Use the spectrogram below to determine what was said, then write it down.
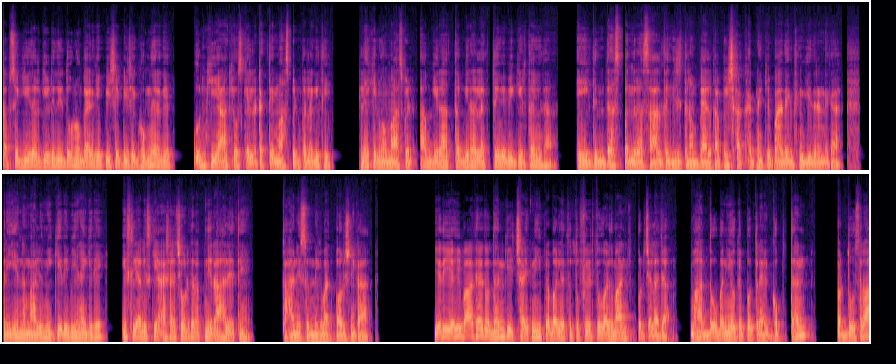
तब से गीदड़ गीदड़ी दोनों बैल के पीछे पीछे घूमने लगे। उनकी आँखें उसके लटकते मांसपिंड पर लगी थी। लेकिन वह मांसपिंड अब गिरा, तब गिरा, लगते हुए भी गिरता ही था। एक दिन दस पंद्रह साल तक इसी तरह बैल का पीछा करने के बाद एक दिन गीदड़ ने कहा प्रिय न मालूम ही गिरे भी न गिरे, इसलिए अब इसकी आशा छोड़कर अपनी राह लेते हैं। कहानी सुनने के बाद पौरुष ने कहा, यदि यही बात है तो धन की इच्छा इतनी ही प्रबल है तो तू फिर तू वर्धमानपुर चला जा। वहाँ दो बनियों के पुत्र हैं, गुप्त धन और दूसरा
